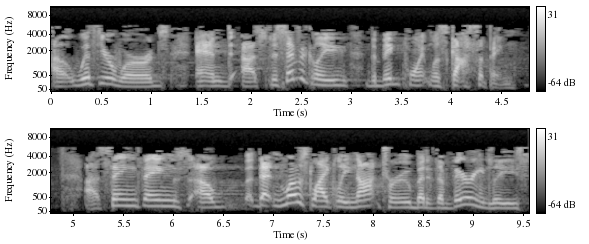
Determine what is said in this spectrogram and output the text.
Uh, with your words, and uh, specifically, the big point was gossiping uh, saying things uh, that most likely not true, but at the very least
